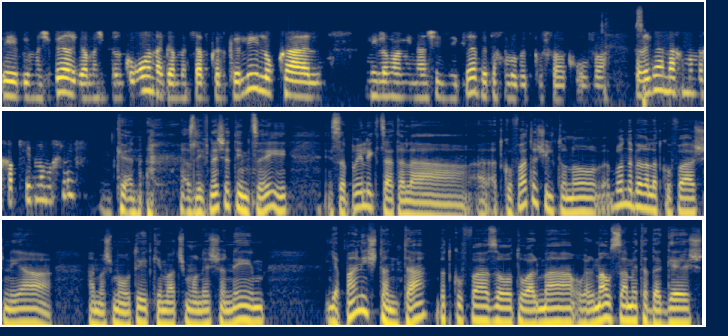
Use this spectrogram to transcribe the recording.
אה, במשבר, גם משבר קורונה, גם מצב כלכלי לא קל. אני לא מאמינה שזה יקרה, בטח לא בתקופה הקרובה. כרגע אנחנו מחפשים לו מחליף. כן, אז לפני שתמצאי, ספרי לי קצת על תקופת השלטונו, בואו נדבר על התקופה השנייה המשמעותית, כמעט שמונה שנים. יפן השתנתה בתקופה הזאת, או על מה, או על מה הוא שם את הדגש?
